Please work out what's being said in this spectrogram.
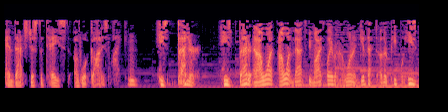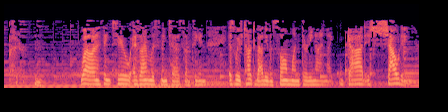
and that's just the taste of what God is like. Hmm. He's better. He's better, and I want I want that to be my flavor. I want to give that to other people. He's better. Hmm. Well, and I think too, as I'm listening to us, I'm thinking, as we've talked about even Psalm 139, like God is shouting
